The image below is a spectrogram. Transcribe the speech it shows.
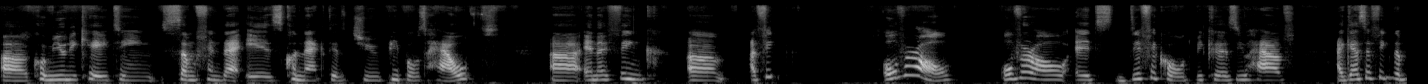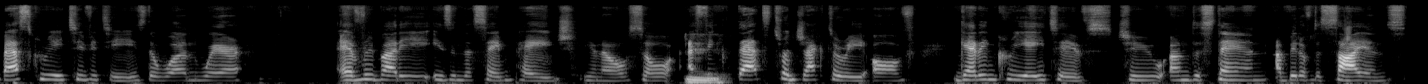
uh, communicating something that is connected to people's health, uh, and I think um, I think overall overall it's difficult because you have I guess I think the best creativity is the one where everybody is in the same page, you know. So mm. I think that trajectory of getting creatives to understand a bit of the science,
